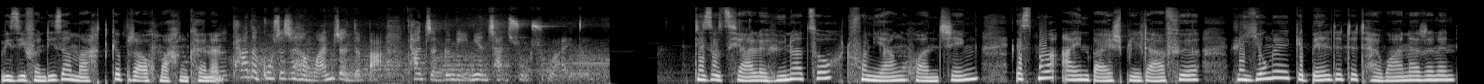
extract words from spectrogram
wie sie von dieser Macht Gebrauch machen können. Die soziale Hühnerzucht von Yang Huanjing ist nur ein Beispiel dafür, wie junge, gebildete Taiwanerinnen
